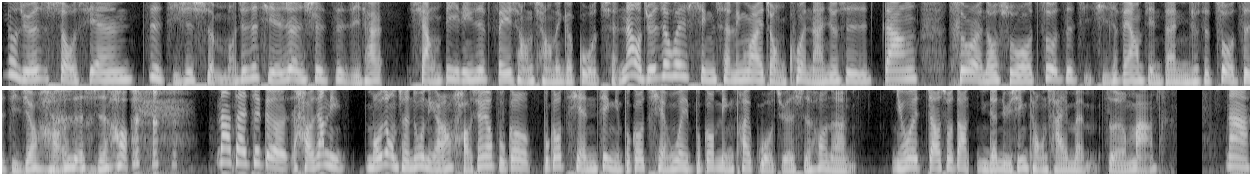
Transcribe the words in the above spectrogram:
因为我觉得，首先自己是什么，就是其实认识自己，他。想必一定是非常长的一个过程。那我觉得这会形成另外一种困难，就是当所有人都说做自己其实非常简单，你就是做自己就好的时候，那在这个好像你某种程度你要好像又不够不够前进，你不够前卫，不够明快果决的时候呢，你会遭受到你的女性同侪们责骂。那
